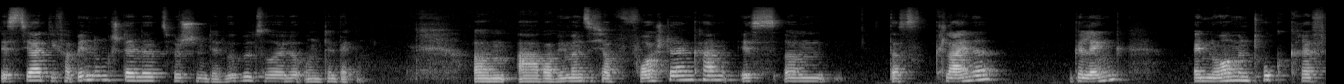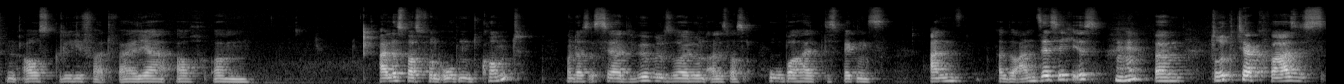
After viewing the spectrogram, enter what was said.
ist ja die Verbindungsstelle zwischen der Wirbelsäule und dem Becken. Ähm, aber wie man sich auch vorstellen kann, ist ähm, das kleine Gelenk enormen Druckkräften ausgeliefert, weil ja auch ähm, alles, was von oben kommt, und das ist ja die Wirbelsäule und alles, was oberhalb des Beckens an, also ansässig ist, mhm. ähm, drückt, ja quasi,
